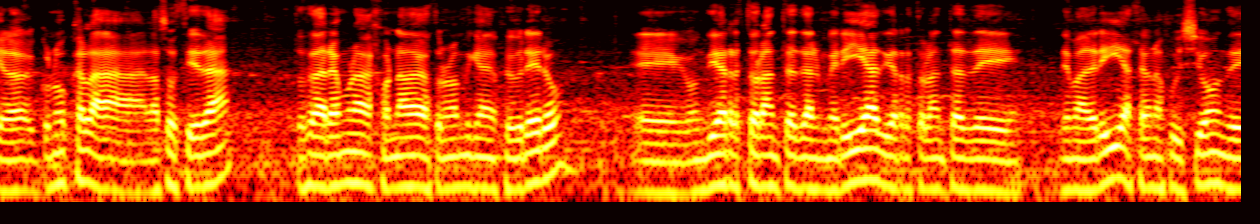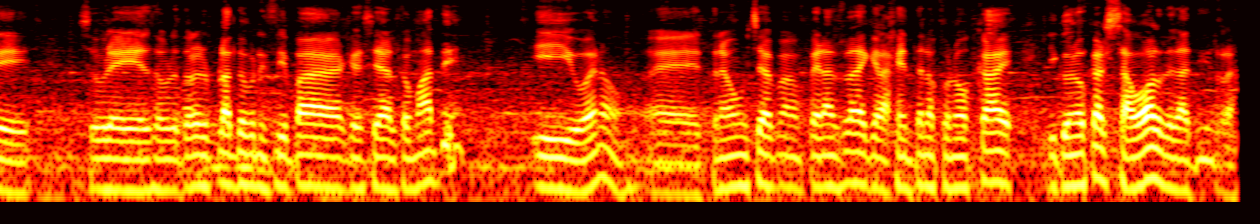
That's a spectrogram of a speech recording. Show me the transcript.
que conozca la, sociedad. Entonces haremos una jornada gastronómica en febrero eh, con 10 restaurantes de Almería, 10 restaurantes de, de Madrid, hacer una fusión de, sobre, sobre todo el plato principal que sea el tomate. Y bueno, eh, tenemos mucha esperanza de que la gente nos conozca y conozca el sabor de la tierra.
